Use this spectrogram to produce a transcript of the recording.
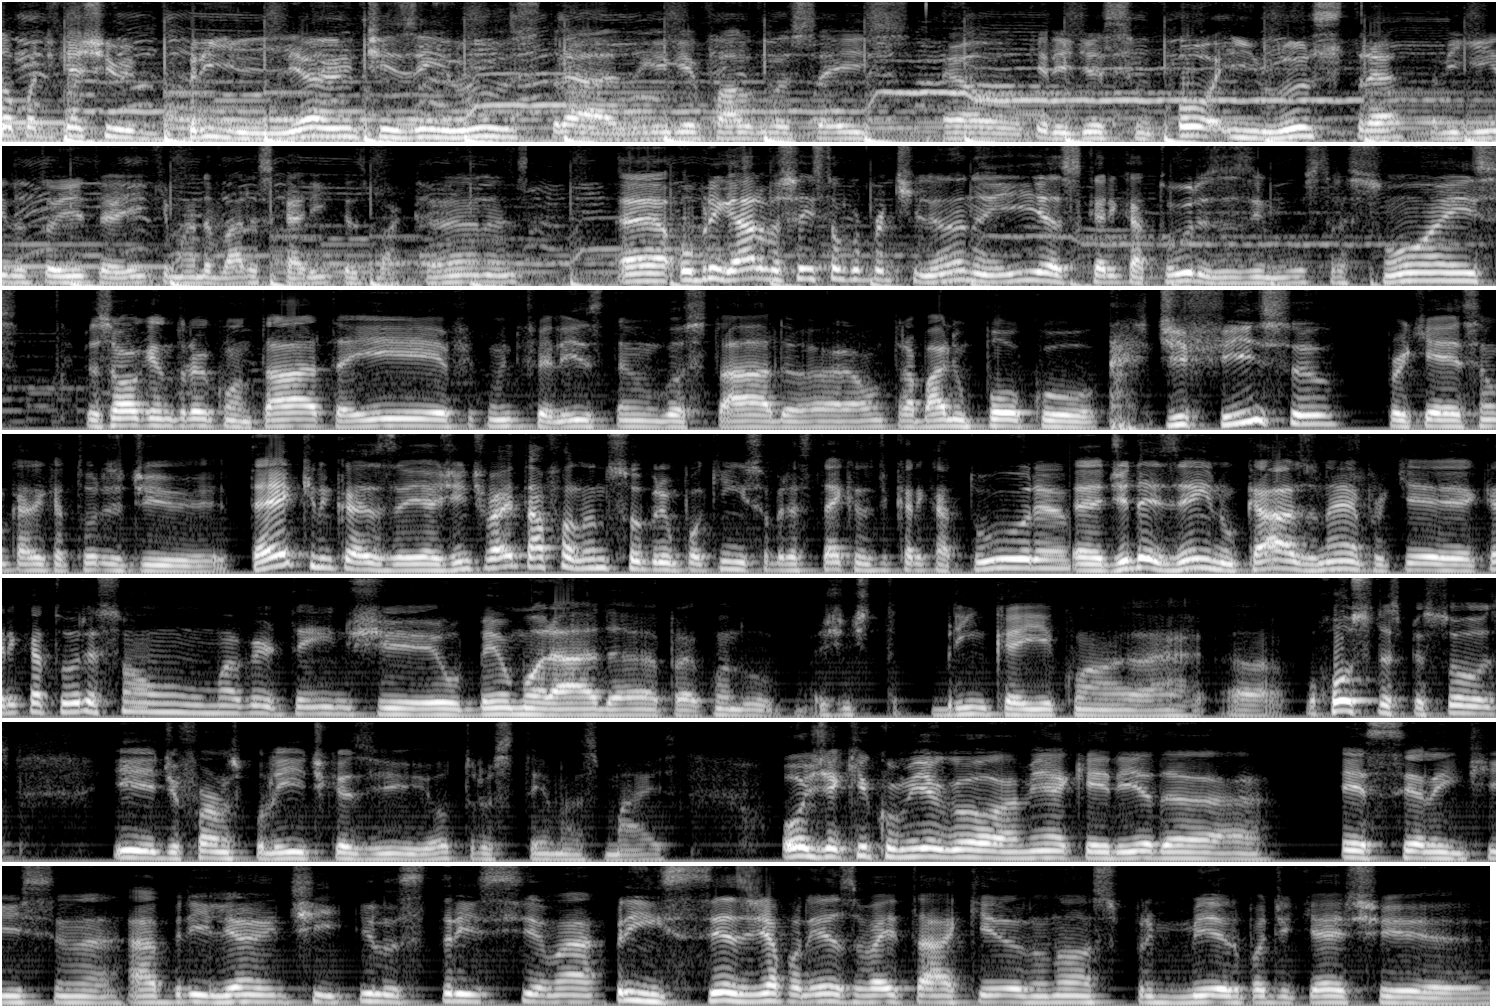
Ao podcast Brilhantes Ilustras. Aqui quem fala com vocês é o queridíssimo O Ilustra, amiguinho do Twitter aí, que manda várias caricas bacanas. É, obrigado, vocês estão compartilhando aí as caricaturas, as ilustrações. Pessoal que entrou em contato aí, eu fico muito feliz, tenham gostado. É um trabalho um pouco difícil, porque são caricaturas de técnicas e a gente vai estar tá falando sobre um pouquinho sobre as técnicas de caricatura, é, de desenho no caso, né? Porque caricaturas são uma vertente bem-humorada para quando a gente brinca aí com a, a, o rosto das pessoas e de formas políticas e outros temas mais. Hoje aqui comigo a minha querida excelentíssima, a brilhante, ilustríssima princesa japonesa vai estar aqui no nosso primeiro podcast,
